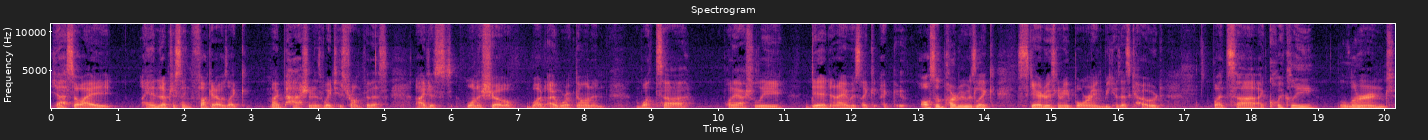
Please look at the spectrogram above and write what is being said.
yeah. So I I ended up just saying fuck it. I was like my passion is way too strong for this. I just want to show what I worked on and what uh, what I actually did and I was like also part of me was like scared it was gonna be boring because it's code but uh, I quickly learned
